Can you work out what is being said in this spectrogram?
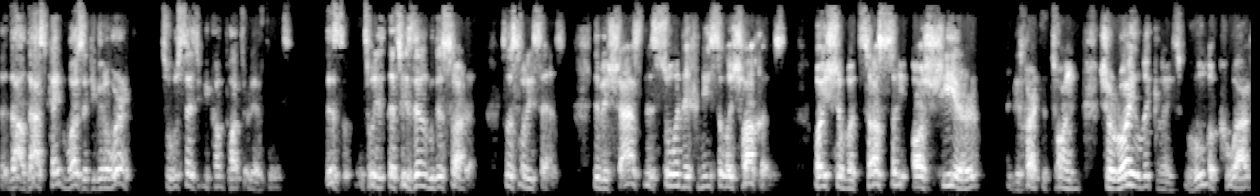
The, the Aldas Cain was that you're going to work. So who says you become potter afterwards? This, that's, what he, that's what he's dealing with this Sarah. So that's what he says. The Bishas Nesu Nechnisa L'Shvachas. Oisha Matzasai Oshir, it's hard to time, Sharoi Liknais, V'hula Kuach,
